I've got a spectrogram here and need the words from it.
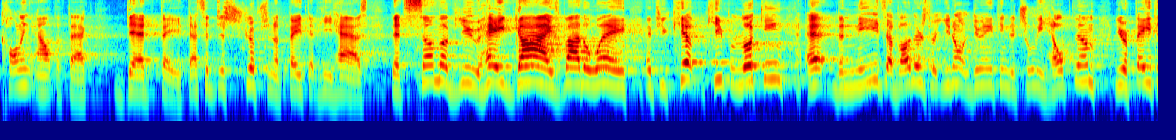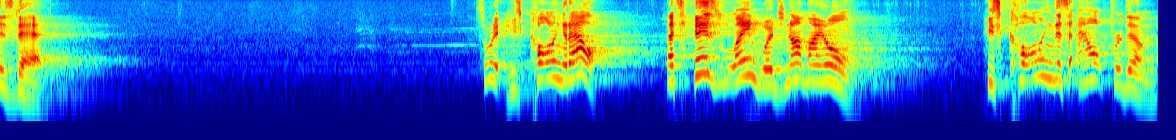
calling out the fact dead faith. That's a description of faith that he has. That some of you, hey guys, by the way, if you keep, keep looking at the needs of others but you don't do anything to truly help them, your faith is dead. So he's calling it out. That's his language, not my own. He's calling this out for them.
